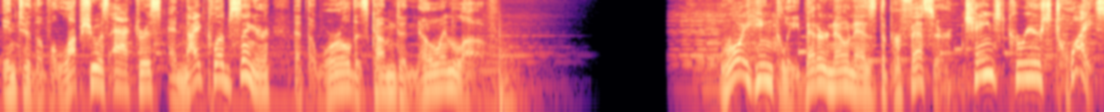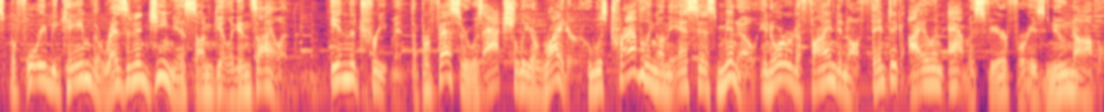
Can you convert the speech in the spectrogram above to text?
into the voluptuous actress and nightclub singer that the world has come to know and love. Roy Hinkley, better known as the Professor, changed careers twice before he became the resident genius on Gilligan's Island. In the treatment, the professor was actually a writer who was traveling on the SS Minnow in order to find an authentic island atmosphere for his new novel.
